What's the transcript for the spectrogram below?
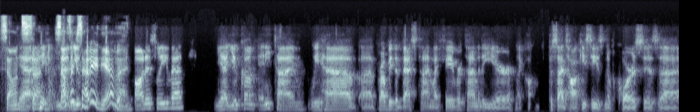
Sounds Yeah, uh, yeah, sounds man, you- exciting. Yeah, man. Honestly, man, yeah, you come anytime. We have uh, probably the best time, my favorite time of the year, like besides hockey season, of course, is uh,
